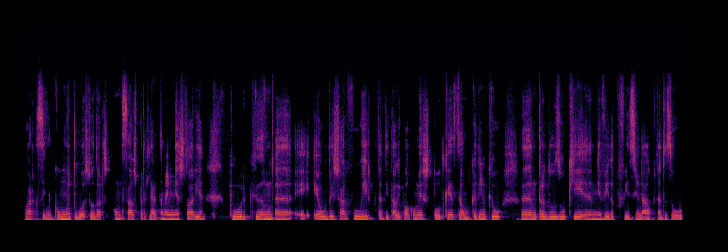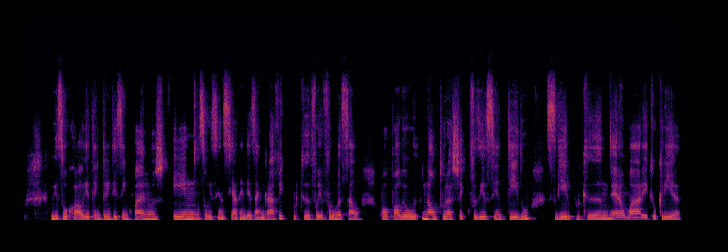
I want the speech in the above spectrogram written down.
Claro que sim, com muito gosto. Eu adoro, como sabes, partilhar também a minha história, porque uh, é, é, o deixar fluir, portanto, e tal e qual como este podcast, é um bocadinho que eu uh, traduzo o que é a minha vida profissional. Portanto, eu sou, eu sou a Cláudia, tenho 35 anos e sou licenciada em design gráfico, porque foi a formação com a qual eu, na altura, achei que fazia sentido seguir, porque era uma área que eu queria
